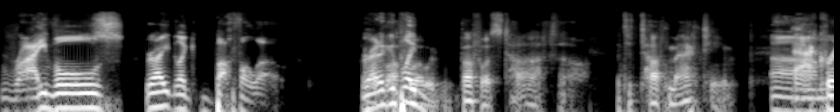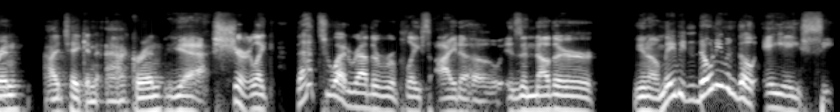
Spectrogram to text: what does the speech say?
rivals, right? Like Buffalo, right? Oh, I play Buffalo would- Buffalo's tough, though. That's a tough MAC team. um, Akron. I'd take an Akron. Yeah, sure. Like that's who I'd rather replace Idaho is another, you know, maybe don't even go AAC,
